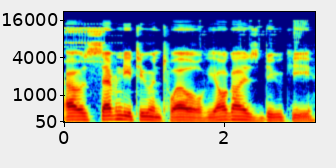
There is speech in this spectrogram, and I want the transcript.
I was 72 and 12. Y'all guys dookie.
